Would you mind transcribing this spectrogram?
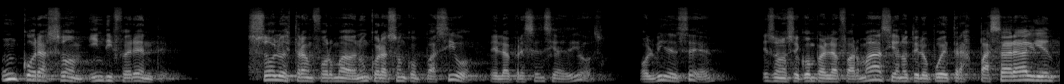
Un corazón indiferente solo es transformado en un corazón compasivo en la presencia de Dios. Olvídense, ¿eh? Eso no se compra en la farmacia, no te lo puede traspasar a alguien.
